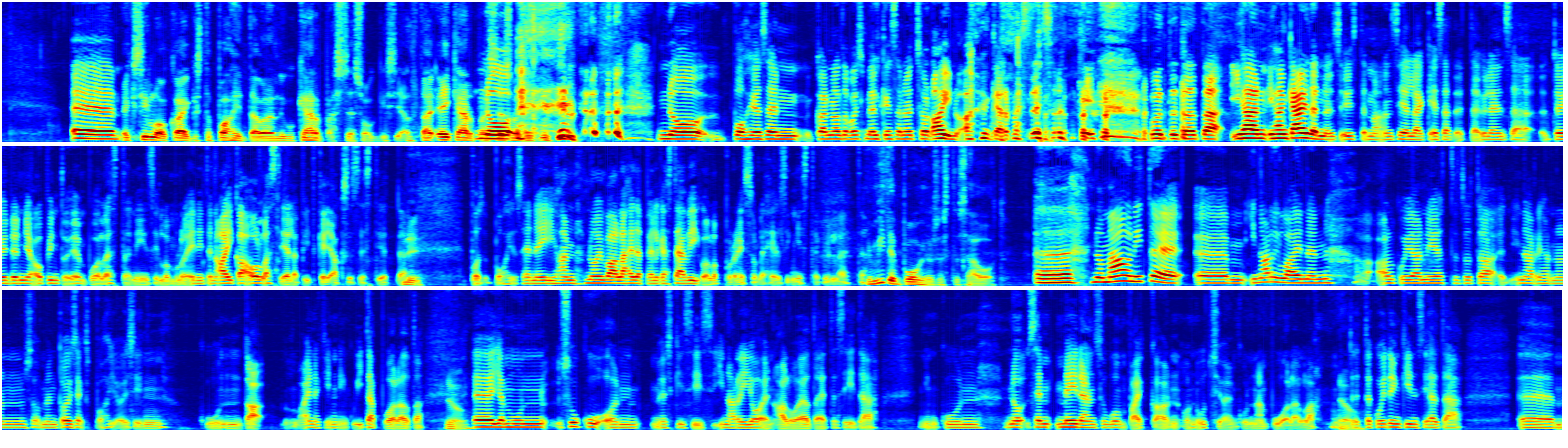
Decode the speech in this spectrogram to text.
Öö, Eikö silloin kaikista pahin tämmöinen niin kärpässesonki siellä? Tai ei kärpässesonki, no, no, pohjoisen kannalta voisi melkein sanoa, että se on ainoa kärpässesonki. Mutta tota, ihan, ihan käytännön syystä mä oon siellä kesät, että yleensä töiden ja opintojen puolesta, niin silloin mulla on eniten aikaa olla siellä pitkäjaksoisesti. Että niin pohjoiseen ei ihan noin vaan lähetä pelkästään viikonloppureissulle Helsingistä kyllä. Että. Ja miten pohjoisesta sä oot? Öö, no mä oon itse öö, inarilainen alkujani, että tota, Inarihan on Suomen toiseksi pohjoisin kunta, ainakin niin kuin itäpuolelta. Joo. Öö, ja mun suku on myöskin siis Inarijoen alueelta, että siitä niin kuin, no se meidän suvun paikka on, on Utsjoen kunnan puolella, mutta että kuitenkin sieltä öö,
